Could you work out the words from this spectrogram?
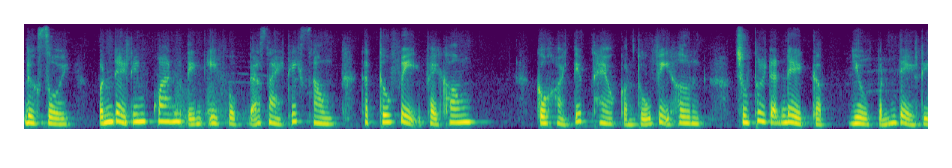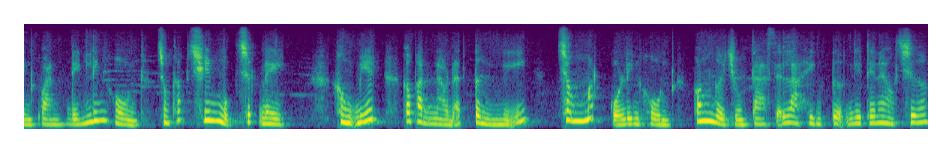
Được rồi, vấn đề liên quan đến y phục đã giải thích xong, thật thú vị phải không? Câu hỏi tiếp theo còn thú vị hơn, chúng tôi đã đề cập nhiều vấn đề liên quan đến linh hồn trong các chuyên mục trước đây. Không biết các bạn nào đã từng nghĩ trong mắt của linh hồn con người chúng ta sẽ là hình tượng như thế nào chưa?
